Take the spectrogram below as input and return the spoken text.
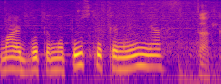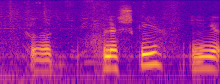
мають бути мотузки, каміння, Так. е, пляшки і е,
